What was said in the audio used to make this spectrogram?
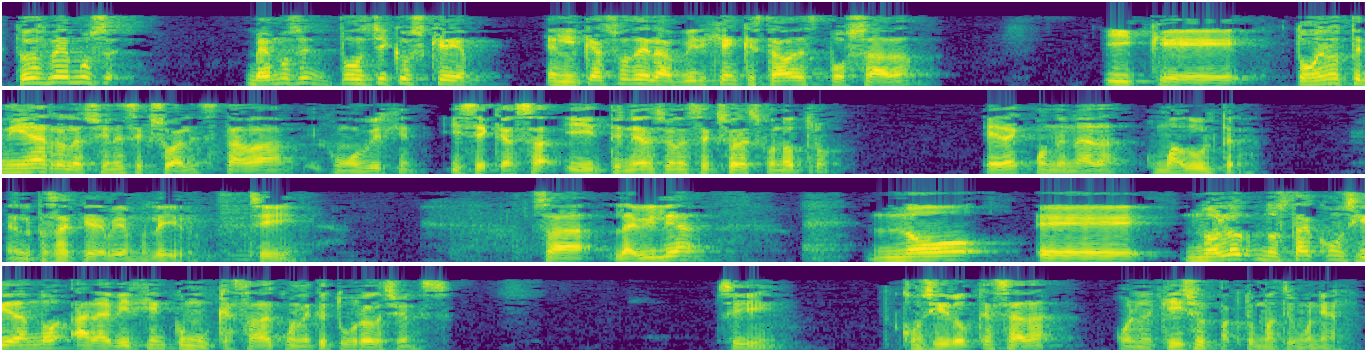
Entonces vemos, vemos todos chicos que en el caso de la virgen que estaba desposada y que todavía no tenía relaciones sexuales, estaba como virgen y se casa y tenía relaciones sexuales con otro, era condenada como adúltera en el pasaje que habíamos leído. Sí. O sea, la Biblia no, eh, no, lo, no está considerando a la virgen como casada con la que tuvo relaciones. Sí. Consideró casada con el que hizo el pacto matrimonial.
